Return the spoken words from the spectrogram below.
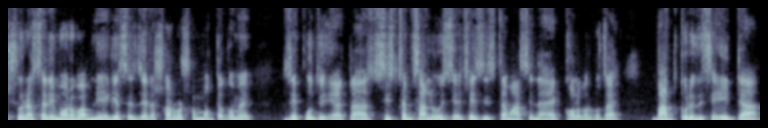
স্বৈরাচারী মনোভাব নিয়ে গেছে, যেটা সর্বসম্মতক্রমে যে প্রতি, একটা সিস্টেম চালু হয়েছে, সেই সিস্টেম হাসিনা এক কলমের কথায় বাদ করে দিছে এটা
